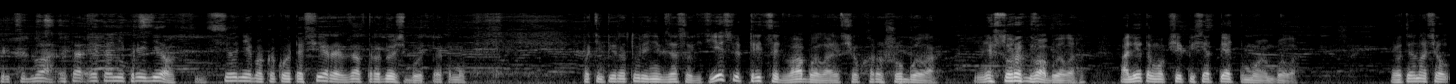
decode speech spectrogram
32. Это, это не предел. Все небо какое-то серое, завтра дождь будет, поэтому по температуре нельзя судить. Если 32 было, еще хорошо было. Мне 42 было. А летом вообще 55, по-моему, было. И вот я начал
